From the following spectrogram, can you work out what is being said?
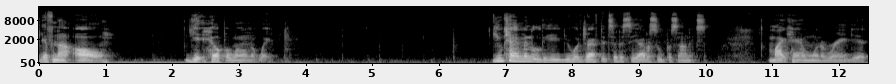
if not all, get help along the way. You came in the league, you were drafted to the Seattle Supersonics. Mike hadn't won a ring yet.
